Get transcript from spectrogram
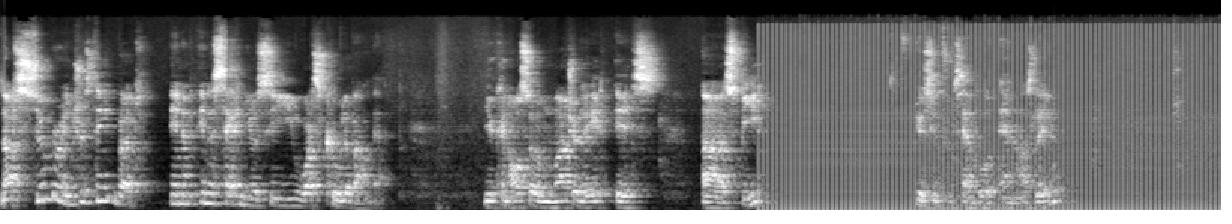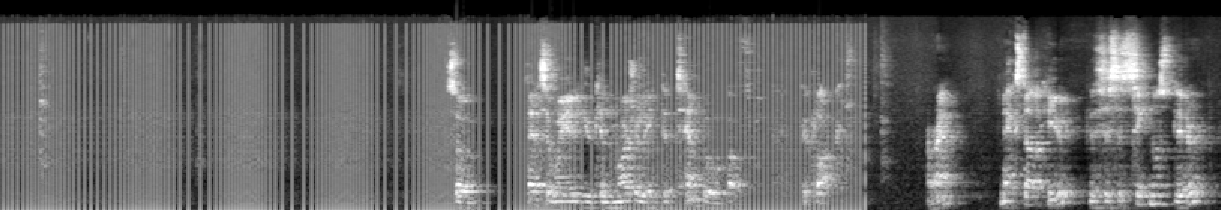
Not super interesting, but in a, in a second you'll see what's cool about that. You can also modulate its uh, speed using, for example, an oscillator. So that's a way that you can modulate the tempo of the clock. All right. Next up here, this is a signal splitter.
